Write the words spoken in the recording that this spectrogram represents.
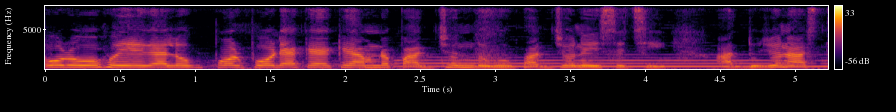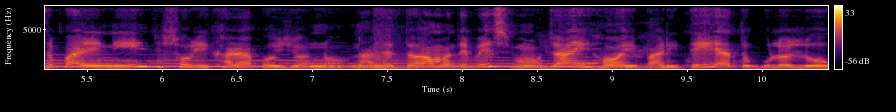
ওরও হয়ে গেল, পরপর একে একে আমরা পাঁচজন দেবো, পাঁচজন এসেছি। আর দুজন আসতে পারেনি, শরীর খারাপ ওই জন্য। নাহলে তো আমাদের বেশ মজাই হয়, বাড়িতেই এতগুলো লোক,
